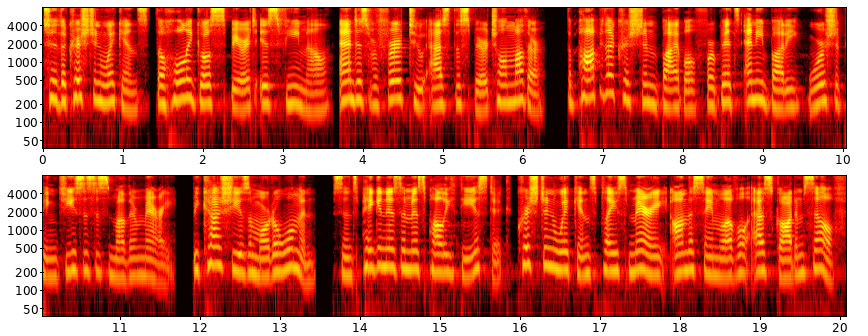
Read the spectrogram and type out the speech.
To the Christian Wiccans, the Holy Ghost Spirit is female and is referred to as the spiritual mother. The popular Christian Bible forbids anybody worshiping Jesus' mother Mary because she is a mortal woman. Since paganism is polytheistic, Christian Wiccans place Mary on the same level as God Himself.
